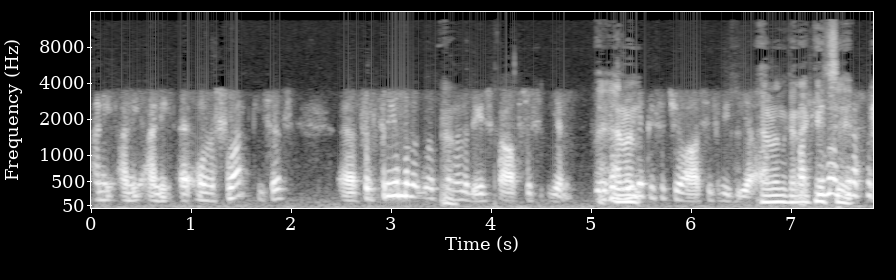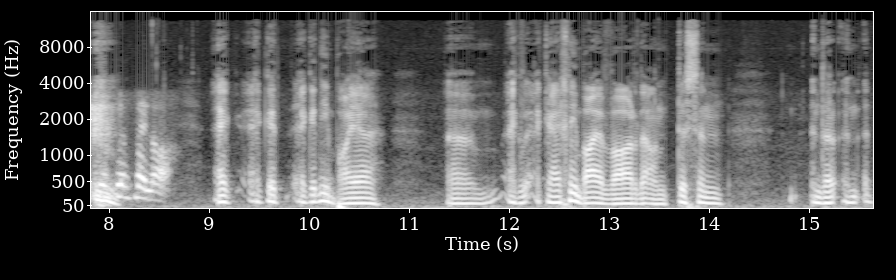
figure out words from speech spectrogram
aan die aan die aan die uh, onder swart kiesers, uh, vervreem hulle ook van ja. hulle Weskaapse steun. Dit is 'n moeilike situasie vir die DA. Erwin, kan ek net sê ek ek het ek het nie baie ehm um, ek ek kry nie baie waarde aan tussen in der, in, in,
